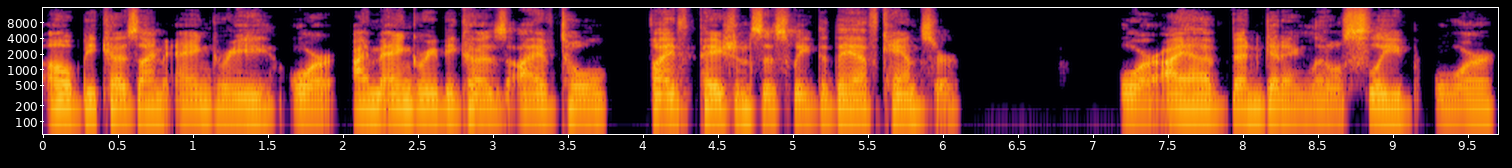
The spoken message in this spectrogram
Oh, because I'm angry, or I'm angry because I've told five patients this week that they have cancer, or I have been getting little sleep, or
